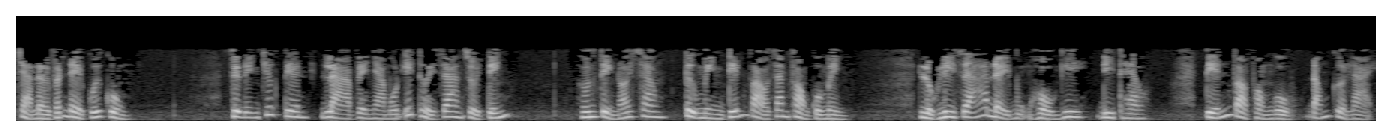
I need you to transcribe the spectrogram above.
trả lời vấn đề cuối cùng. Dự định trước tiên là về nhà một ít thời gian rồi tính. Hướng tình nói xong, tự mình tiến vào gian phòng của mình. Lục ly giá đầy bụng hồ nghi, đi theo. Tiến vào phòng ngủ, đóng cửa lại.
